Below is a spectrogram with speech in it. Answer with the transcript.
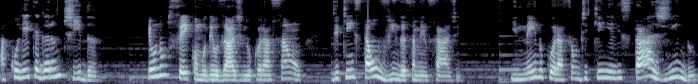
A colheita é garantida. Eu não sei como Deus age no coração de quem está ouvindo essa mensagem e nem no coração de quem ele está agindo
